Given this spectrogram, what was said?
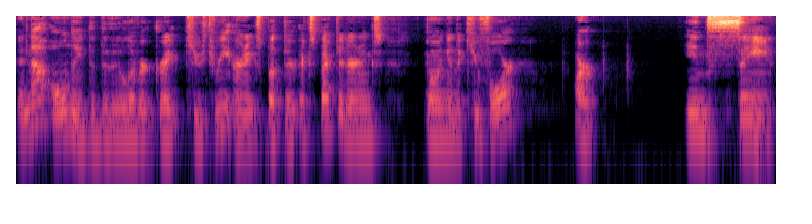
And not only did they deliver great Q3 earnings, but their expected earnings going into Q4 are insane.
